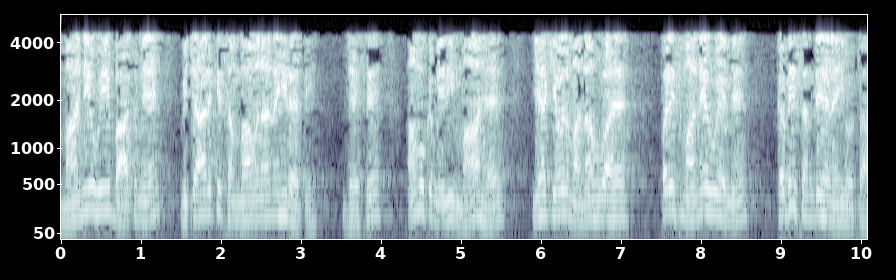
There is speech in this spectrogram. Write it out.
मानी हुई बात में विचार की संभावना नहीं रहती। जैसे, अमुक मेरी माँ है, यह केवल माना हुआ है पर इस माने हुए में कभी संदेह नहीं होता,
